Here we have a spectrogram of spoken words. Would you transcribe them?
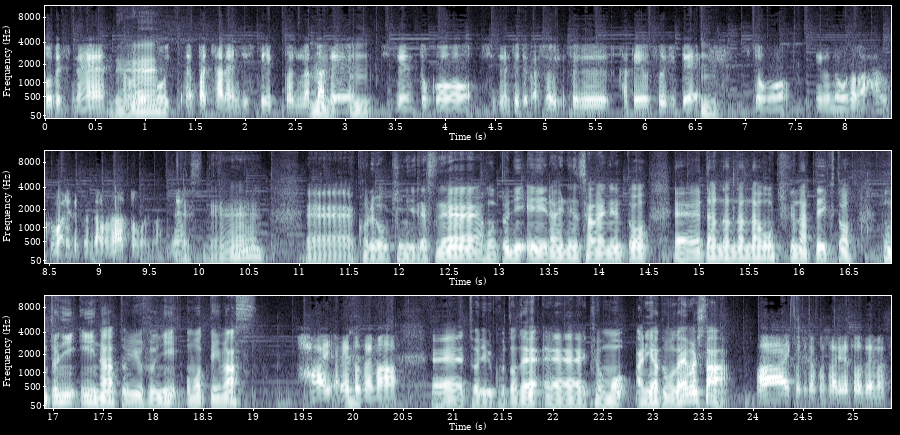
そうですね。ねこういったやっぱりチャレンジしていく中で、うんうん自然とこう自然というかそういうそういう過程を通じて、うん人もいろんなものが育まれていくんだろうなと思いますねで。すね、えーこれを機にですね本当に、えー来年再来年と、えーだんだんだんだん大きくなっていくと本当にいいなというふうに思っています。はい、ありがとうございます。えーということで、えー今日もありがとうございました。はい、こちらこそありがとうございます。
